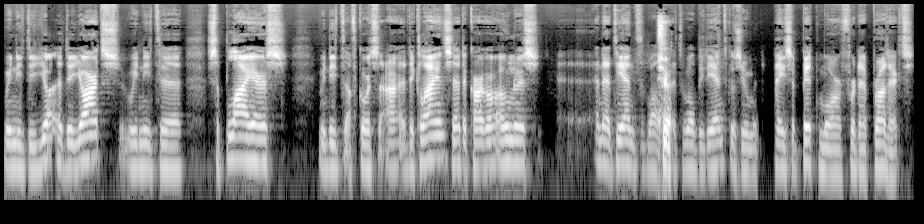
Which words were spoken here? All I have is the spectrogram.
we need the the yards, we need the suppliers, we need, of course, our, the clients, uh, the cargo owners, and at the end, well, sure. it will be the end consumer pays a bit more for their products.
